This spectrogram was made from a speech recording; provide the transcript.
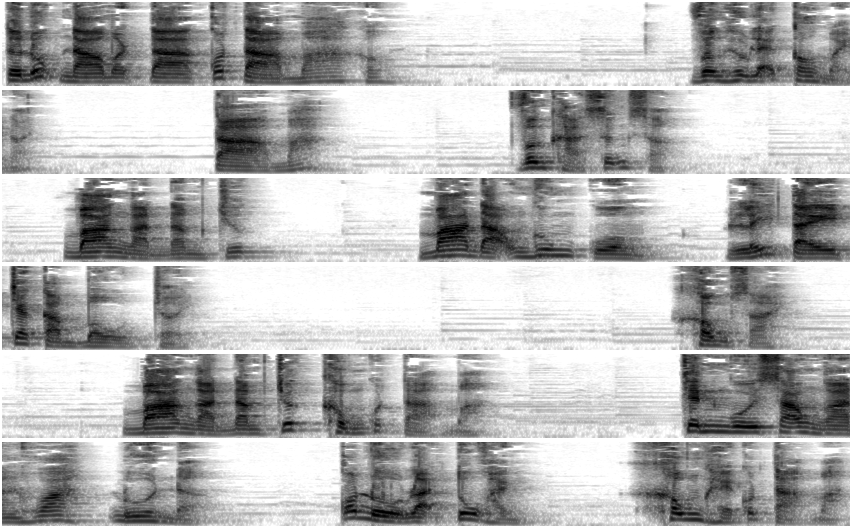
Từ lúc nào mà ta có tà ma không? Vương Hưu Lễ câu mày nói. Tà ma? Vương Khả sững sờ. Ba ngàn năm trước, Ma đạo ngông cuồng Lấy tay che cả bầu trời. Không sai. Ba ngàn năm trước không có tà ma. Trên ngôi sao ngàn hoa đua nở, Có đủ loại tu hành không hề có tà ma.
